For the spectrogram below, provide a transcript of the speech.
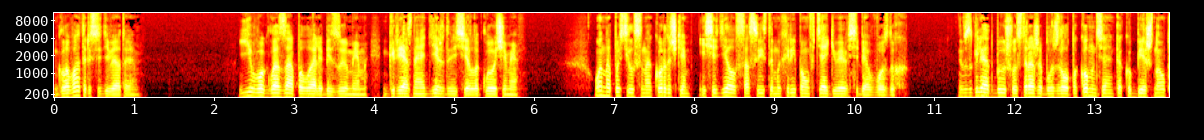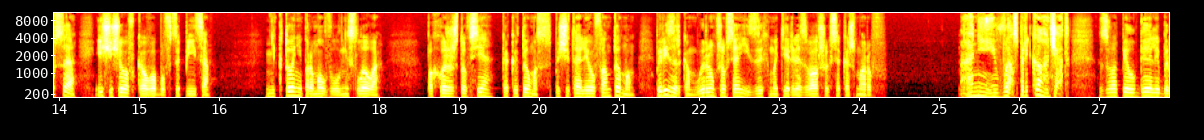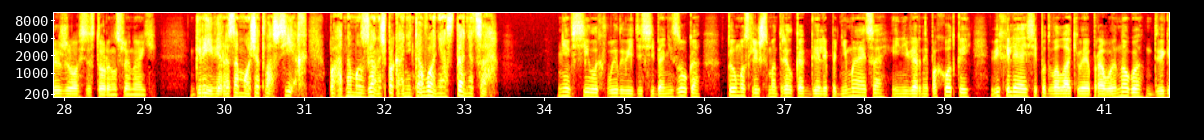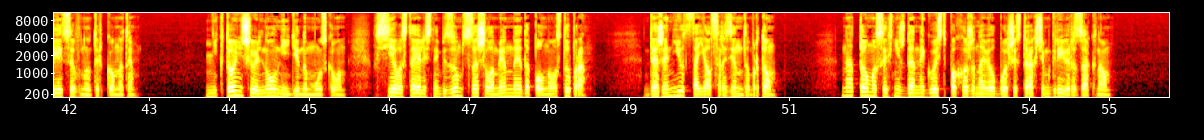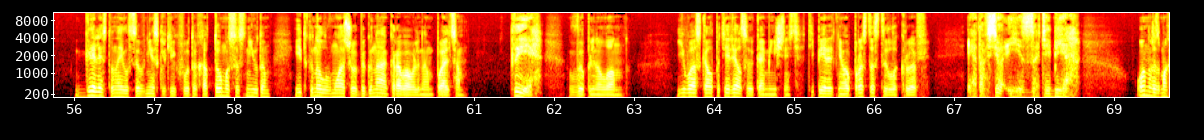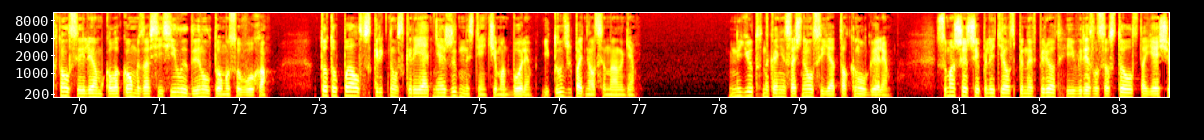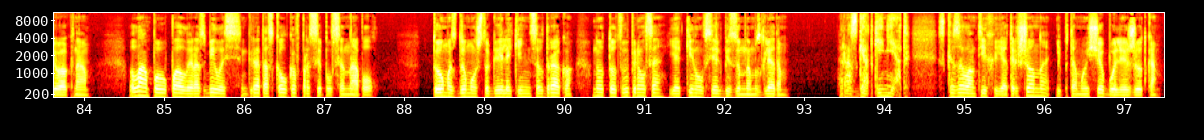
Глава 39. Его глаза пылали безумием, грязная одежда висела клочьями. Он опустился на корточки и сидел со свистом и хрипом, втягивая в себя воздух. Взгляд бывшего стража блуждал по комнате, как у бешеного пса, ищущего в кого бы вцепиться. Никто не промолвил ни слова. Похоже, что все, как и Томас, посчитали его фантомом, призраком, вырвавшимся из их материализовавшихся кошмаров. «Они вас прикончат!» — завопил Гэлли, брыжа во все стороны слюной. Гриверы замочат вас всех, по одному за ночь, пока никого не останется!» Не в силах выдавить из себя ни звука, Томас лишь смотрел, как Гелли поднимается и неверной походкой, вихляясь и подволакивая правую ногу, двигается внутрь комнаты. Никто не шевельнул ни единым мускулом. Все выставились на безумца, ошеломленные до полного ступора. Даже Ньют стоял с разинутым ртом. На Томаса их нежданный гость, похоже, навел больше страх, чем Гривер за окном. Гэлли остановился в нескольких футах от Томаса с Ньютом и ткнул в младшего бегуна окровавленным пальцем. «Ты!» — выплюнул он. Его оскал потерял свою комичность, теперь от него просто стыла кровь. «Это все из-за тебя!» Он размахнулся и левым кулаком изо всей силы двинул Томасу в ухо. Тот упал, вскрикнув скорее от неожиданности, чем от боли, и тут же поднялся на ноги. Ньют наконец очнулся и оттолкнул Гэлли. Сумасшедший полетел спиной вперед и врезался в стол, стоящего у окна. Лампа упала и разбилась, град осколков просыпался на пол. Томас думал, что Гейли кинется в драку, но тот выпрямился и окинул всех безумным взглядом. «Разгадки нет», — сказал он тихо и отрешенно, и потому еще более жутко.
